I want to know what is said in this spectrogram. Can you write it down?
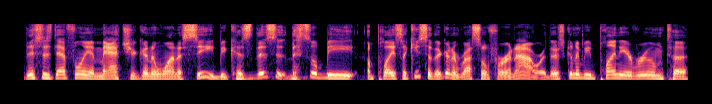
this is definitely a match you're going to want to see because this is this will be a place like you said they're going to wrestle for an hour. There's going to be plenty of room to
